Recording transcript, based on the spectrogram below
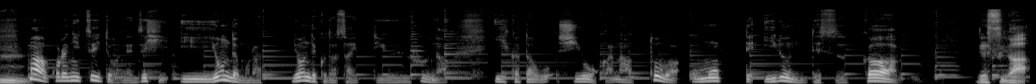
うん。まあこれについてはね、ぜひ読んでもら、読んでくださいっていう風な言い方をしようかなとは思っているんですが、ですが、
